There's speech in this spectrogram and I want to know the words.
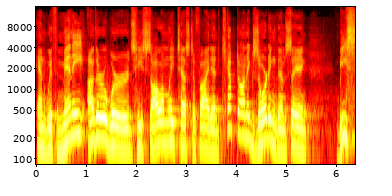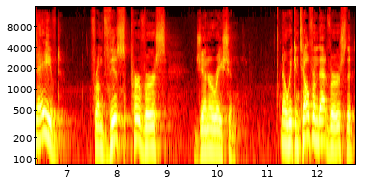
And with many other words, he solemnly testified and kept on exhorting them, saying, Be saved from this perverse generation. Now, we can tell from that verse that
